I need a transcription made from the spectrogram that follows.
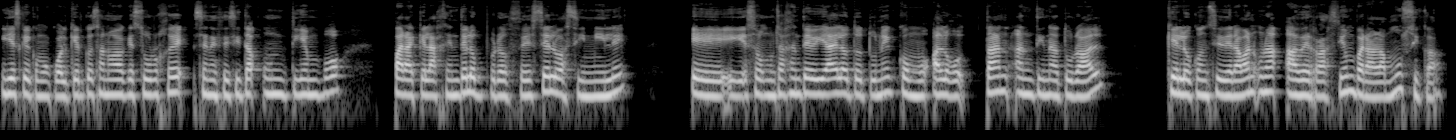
Y es que como cualquier cosa nueva que surge, se necesita un tiempo para que la gente lo procese, lo asimile. Eh, y eso, mucha gente veía el autotune como algo tan antinatural que lo consideraban una aberración para la música.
